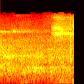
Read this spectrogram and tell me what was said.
something.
